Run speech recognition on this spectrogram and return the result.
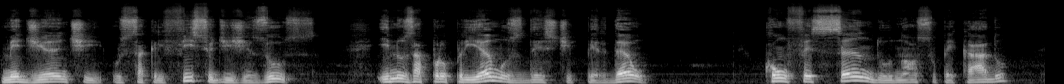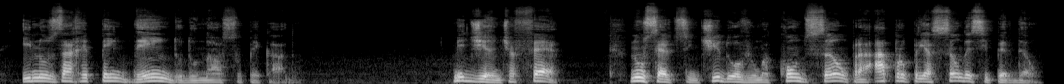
mediante o sacrifício de Jesus e nos apropriamos deste perdão, confessando o nosso pecado e nos arrependendo do nosso pecado. Mediante a fé. Num certo sentido, houve uma condição para a apropriação desse perdão.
